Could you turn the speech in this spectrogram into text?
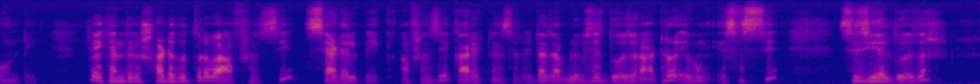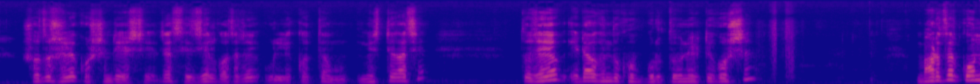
কোনটি? তো এখান থেকে সঠিক উত্তর হবে option C saddle peak option C correct answer এটা ডাব্লিউবিসিএস দু হাজার আঠেরো এবং এসএসসি সিজিএল দু হাজার সতেরো সালে কোশ্চেনটি এসেছে। এটা সিজিএল কথাটি উল্লেখ করতে মিস্টেক আছে। তো যাই হোক, এটাও কিন্তু খুব গুরুত্বপূর্ণ একটি কোশ্চেন ভারতের কোন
